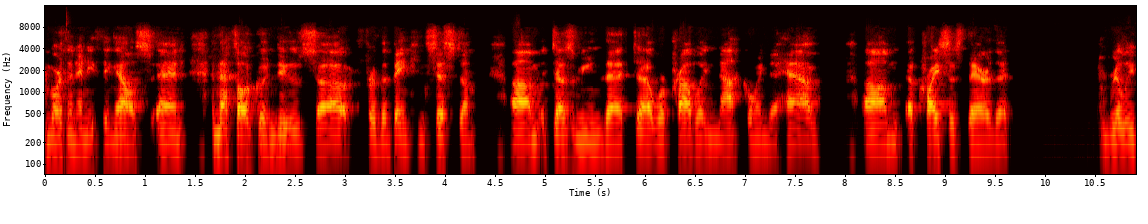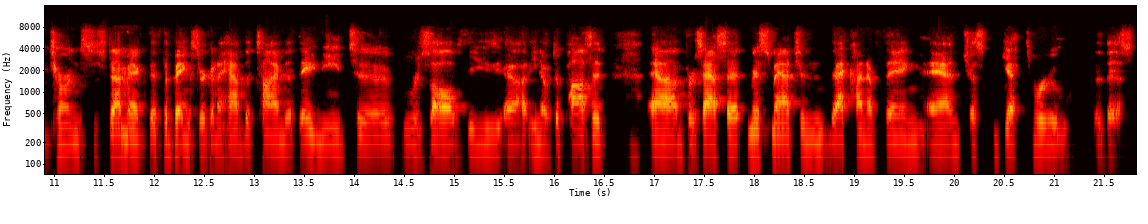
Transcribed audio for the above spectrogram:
more than anything else. And and that's all good news uh, for the banking system. Um, it does mean that uh, we're probably not going to have um, a crisis there that really turns systemic that the banks are going to have the time that they need to resolve the uh, you know deposit uh, versus asset mismatch and that kind of thing and just get through this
